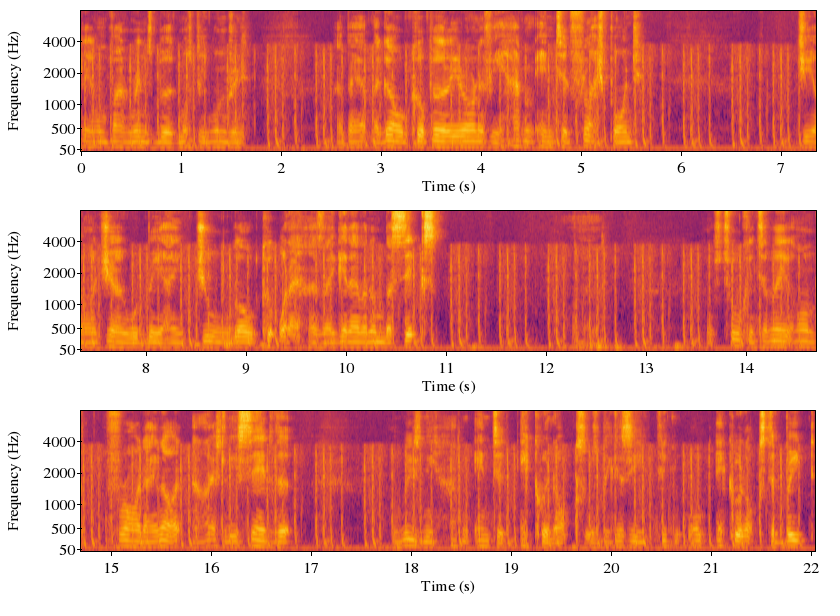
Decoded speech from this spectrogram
Leon van Rensburg must be wondering about the Gold Cup earlier on if he hadn't entered Flashpoint. G.I. Joe would be a dual Gold Cup winner as they get over number six. And was talking to me on Friday night and actually said that the reason he hadn't entered Equinox was because he didn't want Equinox to beat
